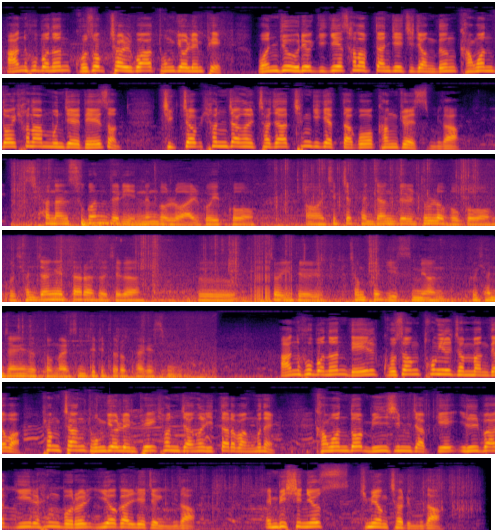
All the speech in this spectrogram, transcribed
안 후보는 고속철과 동계올림픽, 원주 의료기기 산업단지 지정 등 강원도 현안 문제에 대해선 직접 현장을 찾아 챙기겠다고 강조했습니다. 현안 수건들이 있는 걸로 알고 있고 어, 직접 현장들 둘러보고 그 현장에 따라서 제가 그 저희들 정책이 있으면 그 현장에서 또 말씀드리도록 하겠습니다. 안 후보는 내일 고성 통일 전망대와 평창 동계올림픽 현장을 잇따라 방문해 강원도 민심 잡기 1박 2일 행보를 이어갈 예정입니다. MBC 뉴스 김영철입니다.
